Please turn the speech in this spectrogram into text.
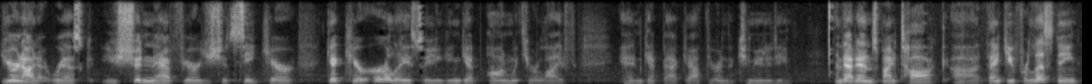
you're not at risk. You shouldn't have fear. You should seek care, get care early so you can get on with your life and get back out there in the community. And that ends my talk. Uh, thank you for listening.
